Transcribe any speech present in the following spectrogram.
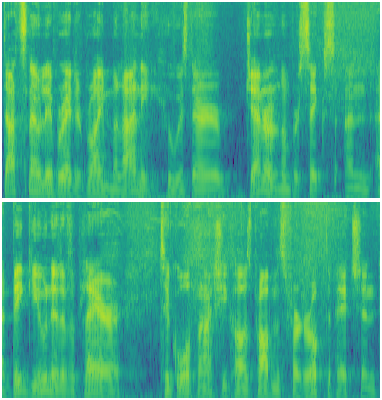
that's now liberated Ryan Mullaney, who was their general number six and a big unit of a player to go up and actually cause problems further up the pitch. And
